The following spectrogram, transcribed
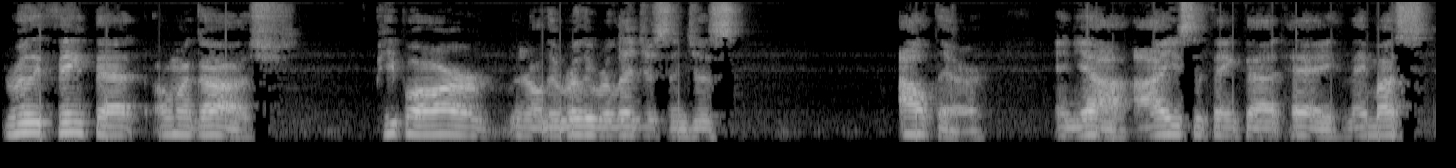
really think that. Oh my gosh, people are you know they're really religious and just out there, and yeah, I used to think that hey, they must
